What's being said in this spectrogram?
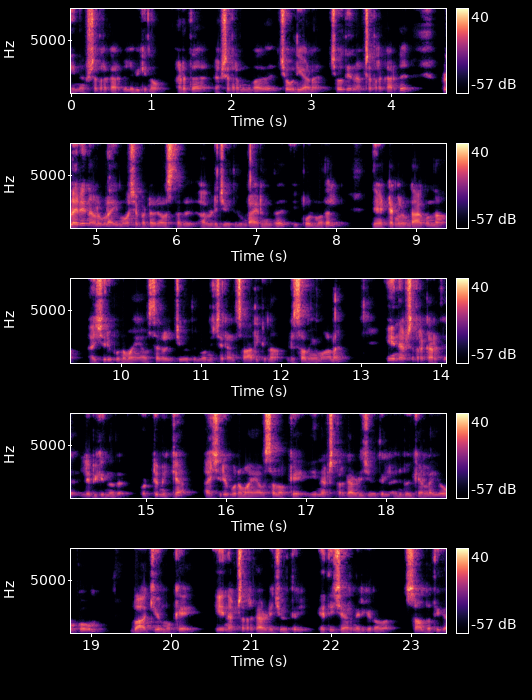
ഈ നക്ഷത്രക്കാർക്ക് ലഭിക്കുന്നു. അടുത്ത നക്ഷത്രം എന്ന് പറയുന്നത് ചോദ്യമാണ് ചോദ്യ നക്ഷത്രക്കാർക്ക് വളരെ നാളുകളായി മോശപ്പെട്ട ഒരവസ്ഥകൾ അവരുടെ ജീവിതത്തിൽ ഉണ്ടായിരുന്നത്. ഇപ്പോൾ മുതൽ നേട്ടങ്ങൾ ഉണ്ടാകുന്ന ഐശ്വര്യപൂർണമായ അവസ്ഥകൾ ജീവിതത്തിൽ വന്നു ചേരാൻ സാധിക്കുന്ന ഒരു സമയമാണ് ഈ നക്ഷത്രക്കാർക്ക് ലഭിക്കുന്നത്. ഒട്ടുമിക്ക ഐശ്വര്യപൂർണമായ അവസ്ഥകളൊക്കെ ഈ നക്ഷത്രക്കാരുടെ ജീവിതത്തിൽ അനുഭവിക്കാനുള്ള യോഗവും ഭാഗ്യവുമൊക്കെ ഈ നക്ഷത്രക്കാരുടെ ജീവിതത്തിൽ എത്തിച്ചേർന്നിരിക്കുന്നത്. സാമ്പത്തിക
